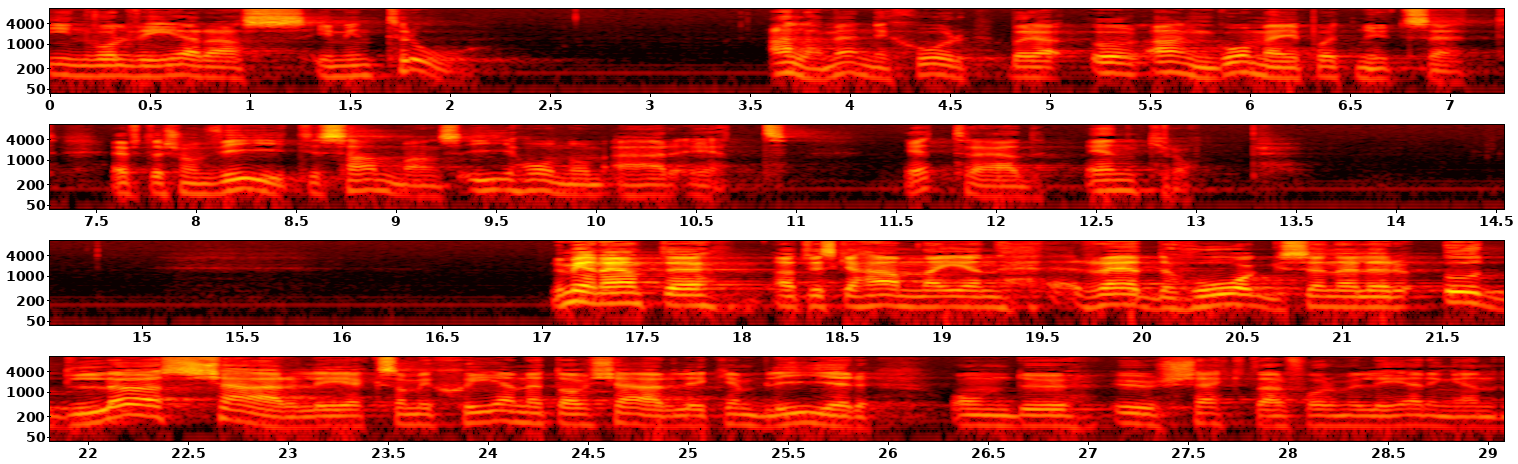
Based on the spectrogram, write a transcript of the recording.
involveras i min tro. Alla människor börjar angå mig på ett nytt sätt eftersom vi tillsammans i honom är ett. Ett träd, en kropp. Nu menar jag inte att vi ska hamna i en räddhågsen eller uddlös kärlek som i skenet av kärleken blir om du ursäktar formuleringen,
